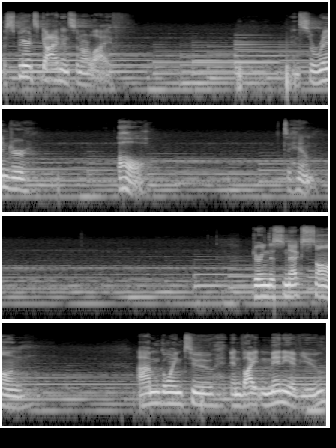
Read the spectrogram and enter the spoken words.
the Spirit's guidance in our life and surrender all to Him. During this next song, I'm going to invite many of you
